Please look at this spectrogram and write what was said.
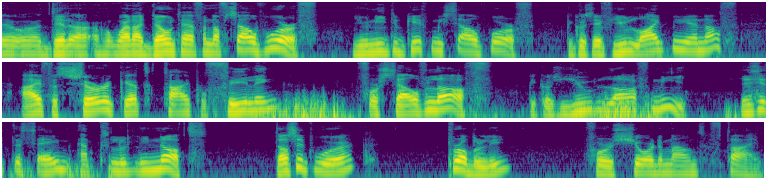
uh, did I, when I don't have enough self worth? You need to give me self worth because if you like me enough, I have a surrogate type of feeling for self love because you love me. Is it the same? Absolutely not. Does it work? Probably for a short amount of time.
